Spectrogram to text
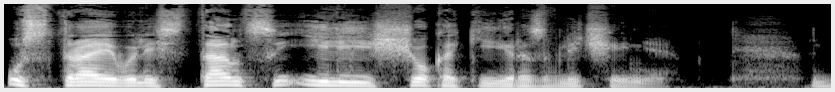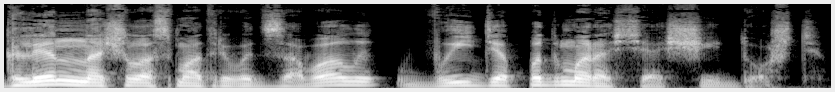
устраивались танцы или еще какие развлечения. Глен начал осматривать завалы, выйдя под моросящий дождь. —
